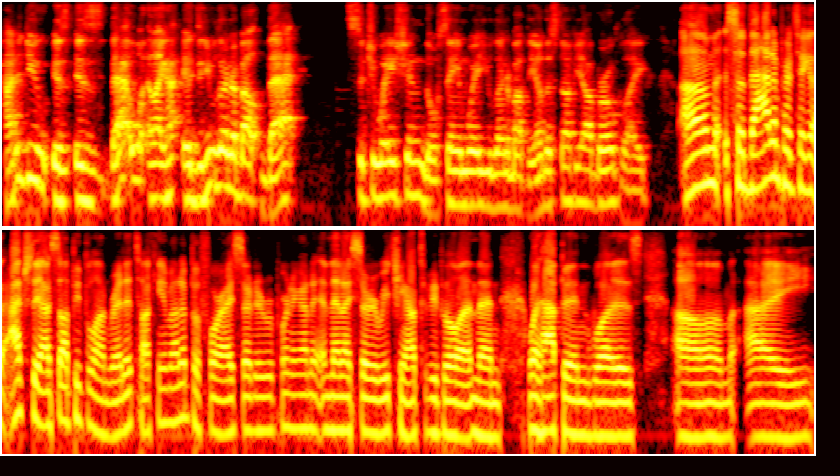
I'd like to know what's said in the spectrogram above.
How did you? Is is that what? Like, did you learn about that situation the same way you learned about the other stuff y'all broke? Like, Um, so that in particular, actually, I saw people on Reddit talking about it before I started reporting on it, and then I started reaching out to people. And then what happened was, um, I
